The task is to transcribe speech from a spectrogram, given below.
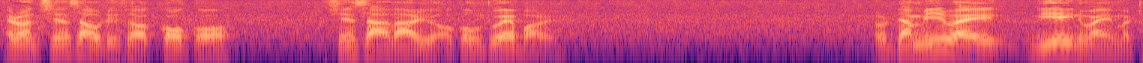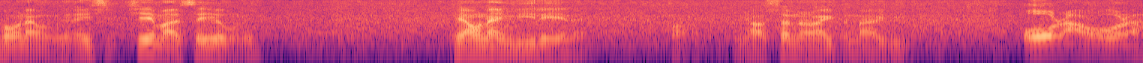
အဲ့တော့တချင်းစာအုပ်တွေဆိုတော့ကော့ကောတချင်းစာသားတွေရောအကုန်တွဲပါတယ်ဟိုဓမီတွေမီးအိမ်တွေမထုံးနိုင်ဘူးအဲ့ရှေ့မှာဆေးရုံလေ ဖျောင်းနိုင်မီးလေးနဲ့ဟောညာ7နာရီတနာရီအော်ရာအော်ရာ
